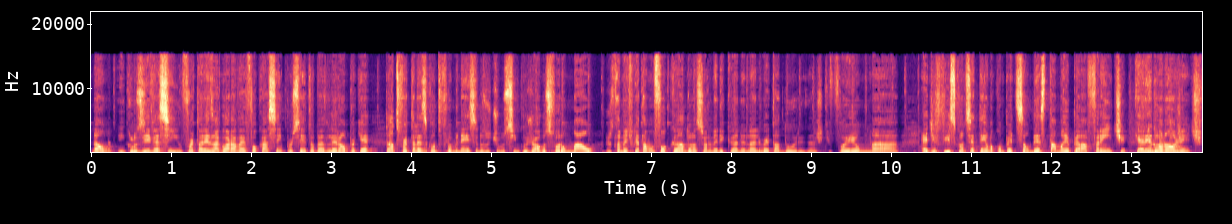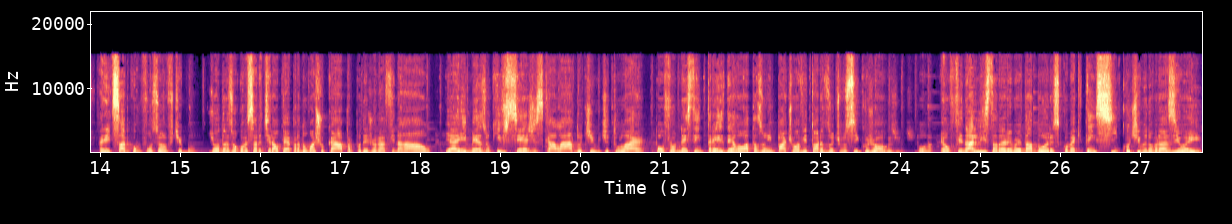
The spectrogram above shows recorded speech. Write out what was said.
Não, inclusive assim, o Fortaleza agora vai focar 100% no Brasileirão, porque tanto Fortaleza quanto o Fluminense nos últimos cinco jogos foram mal, justamente porque estavam focando na Sul-Americana e na Libertadores, né? Acho que foi uma... É difícil quando você tem uma competição desse tamanho pela frente. Querendo ou não, gente, a gente sabe como funciona o futebol. Os jogadores vão começar a tirar o pé pra não machucar, pra poder jogar a final. E aí, mesmo mesmo que seja escalado o time titular, pô, o Fluminense tem três derrotas, um empate e uma vitória nos últimos cinco jogos, gente. Porra, é o finalista da Libertadores. Como é que tem cinco times no Brasil aí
